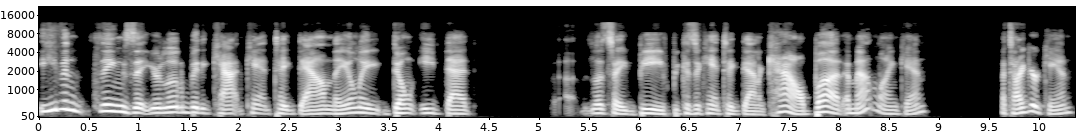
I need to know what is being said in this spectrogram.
even things that your little bitty cat can't take down, they only don't eat that, uh, let's say beef, because it can't take down a cow, but a mountain lion can, a tiger can,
